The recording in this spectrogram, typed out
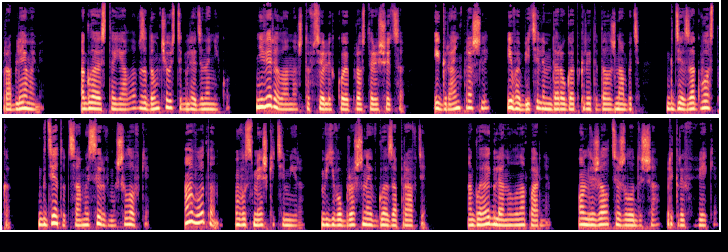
Проблемами. Аглая стояла, в задумчивости глядя на Нику. Не верила она, что все легко и просто решится. И грань прошли, и в обителям дорога открыта должна быть. Где загвоздка? Где тот самый сыр в мышеловке? А вот он, в усмешке Тимира, в его брошенной в глаза правде. Аглая глянула на парня. Он лежал, тяжело дыша, прикрыв веки.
